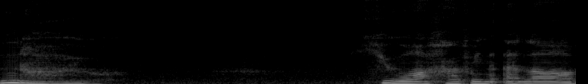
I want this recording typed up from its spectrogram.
No you are having a laugh.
